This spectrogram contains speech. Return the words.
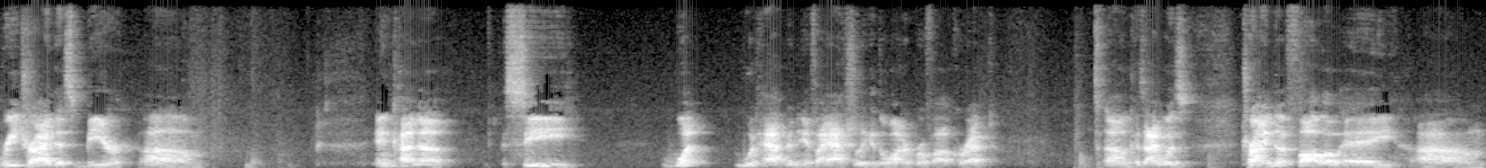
retry this beer um, and kind of see what would happen if I actually get the water profile correct. Because um, I was trying to follow a um,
